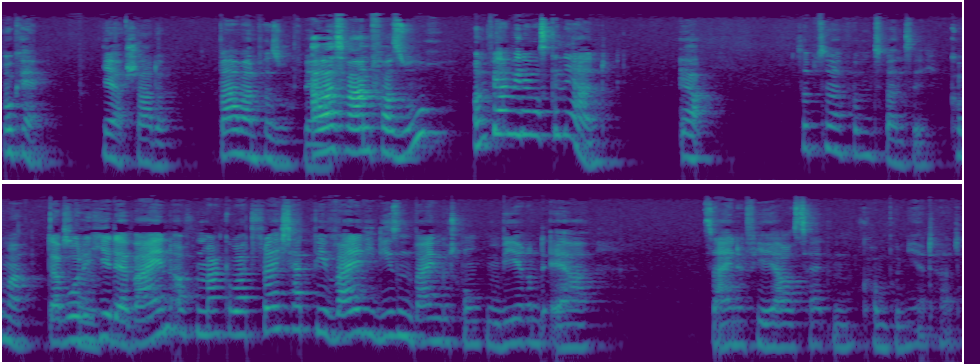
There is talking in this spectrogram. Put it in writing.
Okay. Ja, schade. War aber ein Versuch wert. Aber es war ein Versuch. Und wir haben wieder was gelernt. Ja. 1725. Guck mal, da wurde So. hier der Wein auf den Markt gebracht. Vielleicht hat Vivaldi diesen Wein getrunken, während er seine vier Jahreszeiten komponiert hat.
